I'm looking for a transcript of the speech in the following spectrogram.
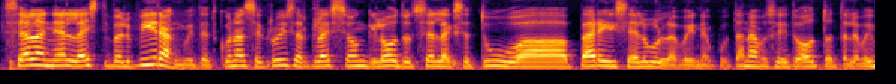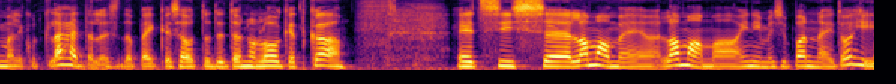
seal on jälle hästi palju piiranguid, et kuna see Cruiser klass ongi loodud selleks, et tuua päris elule või nagu tänavasõiduautodele võimalikult lähedale seda päikeseautode tehnoloogiat ka, et siis äh, lamame, lamama inimesi panna ei tohi,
